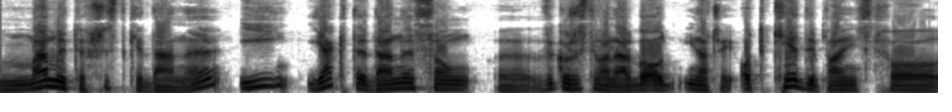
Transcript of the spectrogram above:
mamy te wszystkie dane i jak te dane są y, wykorzystywane, albo od, inaczej, od kiedy Państwo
